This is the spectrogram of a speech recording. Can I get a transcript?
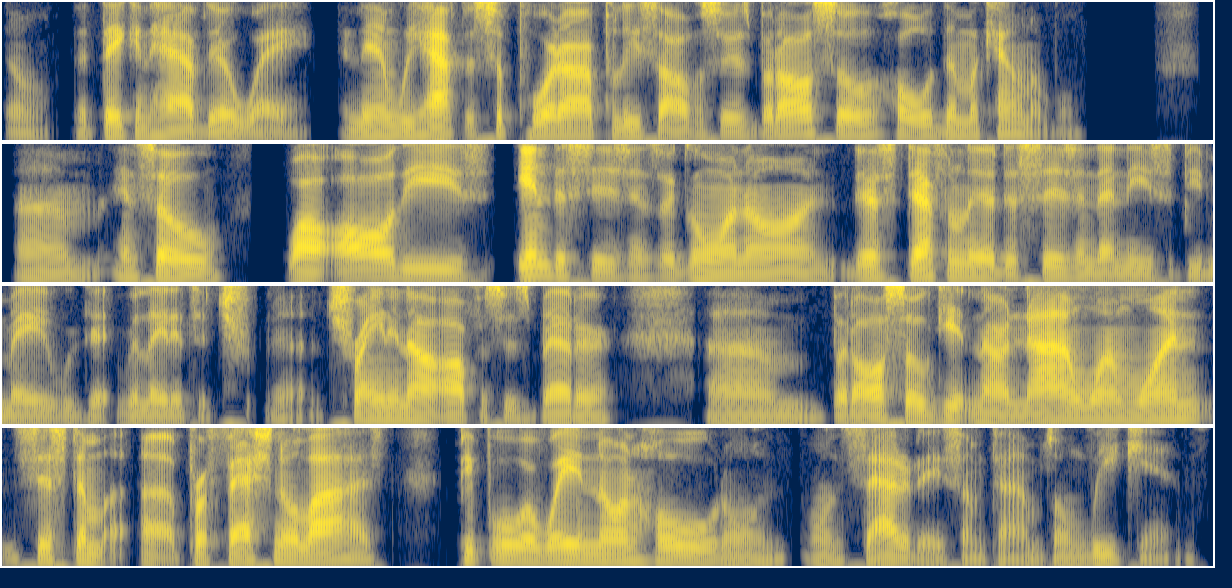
you know that they can have their way, and then we have to support our police officers, but also hold them accountable. Um, and so, while all these indecisions are going on, there's definitely a decision that needs to be made related to tr- uh, training our officers better, um, but also getting our 911 system uh, professionalized. People were waiting on hold on on Saturdays, sometimes on weekends.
